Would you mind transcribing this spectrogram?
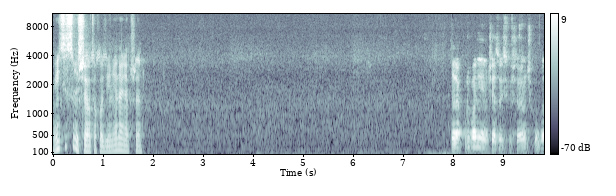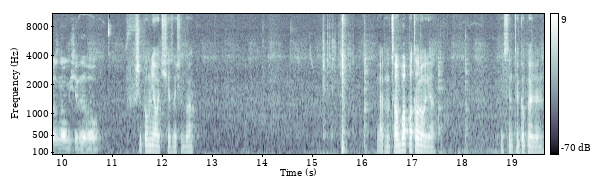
Ja nic nie słyszę o co chodzi, nie? Najlepsze. Teraz kurwa nie wiem czy ja coś słyszałem, czy kurwa znowu mi się wydawało. Przypomniało ci się coś chyba. Ja, no to była patologia. Jestem tego pewien.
